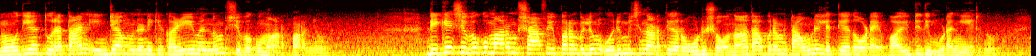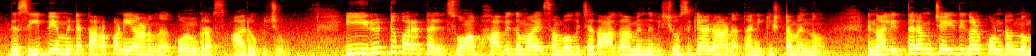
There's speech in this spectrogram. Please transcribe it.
മോദിയെ തുരത്താൻ ഇന്ത്യ മുന്നണിക്ക് കഴിയുമെന്നും ശിവകുമാർ പറഞ്ഞു. ഡി കെ ശിവകുമാറും ഷാഫി പറമ്പിലും ഒരുമിച്ച് നടത്തിയ റോഡ് ഷോ നാദാപുരം ടൗണിലെത്തിയതോടെ വൈദ്യുതി മുടങ്ങിയിരുന്നു. ഇത് സി പി എമ്മിന്റെ തറപ്പണിയാണെന്ന് കോൺഗ്രസ് ആരോപിച്ചു. ഈ ഇരുട്ട് പരത്തൽ സ്വാഭാവികമായി സംഭവിച്ചതാകാമെന്ന് വിശ്വസിക്കാനാണ് തനിക്കിഷ്ടമെന്നും എന്നാൽ ഇത്തരം ചെയ്തികൾ കൊണ്ടൊന്നും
